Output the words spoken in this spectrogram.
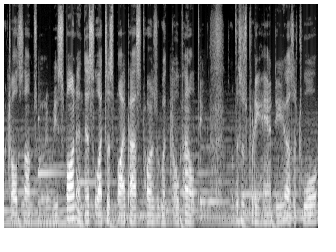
which also happens when we respawn, and this lets us bypass cars with no penalty. This is pretty handy as a tool.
